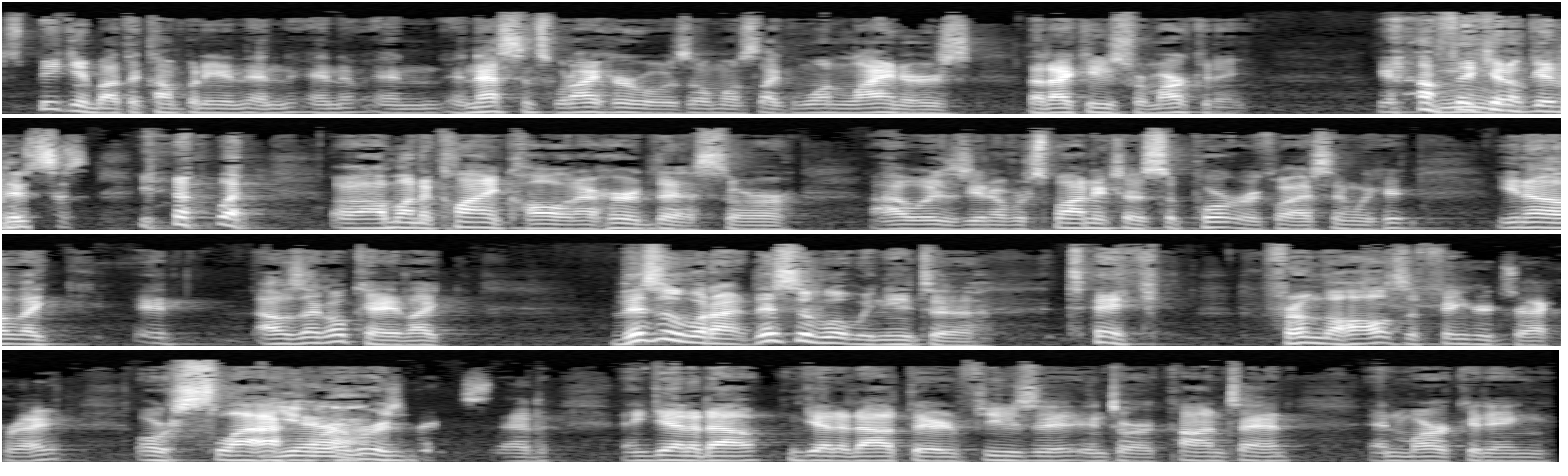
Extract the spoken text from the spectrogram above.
speaking about the company, and and, and, in essence, what I heard was almost like one liners that I could use for marketing. You know, I'm thinking, mm. okay, this is you know, like oh, I'm on a client call and I heard this, or I was you know responding to a support request and we hear, you know, like it, I was like, okay, like this is what I this is what we need to take from the halls of FingerCheck, right? Or Slack, yeah. wherever is being said, and get it out and get it out there, infuse it into our content and marketing.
